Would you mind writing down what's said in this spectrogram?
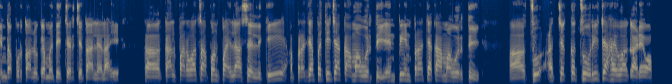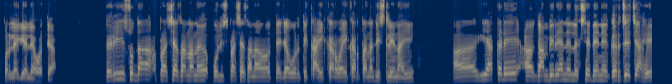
इंदापूर तालुक्यामध्ये चर्चेत आलेला आहे. काल परवाच आपण पाहिलं असेल की प्रजापतीच्या कामावरती एन पी इन्फ्राच्या कामावरती चो चक्क चोरीच्या हैवा गाड्या वापरल्या गेल्या होत्या. तरीही सुद्धा प्रशासनानं पोलीस प्रशासनानं त्याच्यावरती काही कारवाई करताना दिसली नाही. याकडे गांभीर्याने लक्ष देणे गरजेचे आहे.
